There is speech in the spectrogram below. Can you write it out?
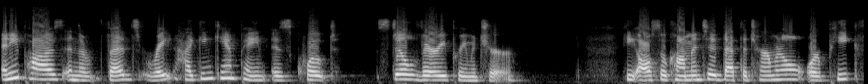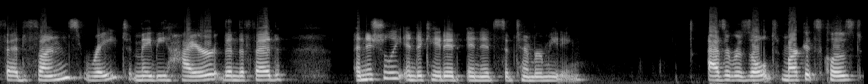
any pause in the Fed's rate hiking campaign is, quote, still very premature. He also commented that the terminal or peak Fed funds rate may be higher than the Fed initially indicated in its September meeting. As a result, markets closed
